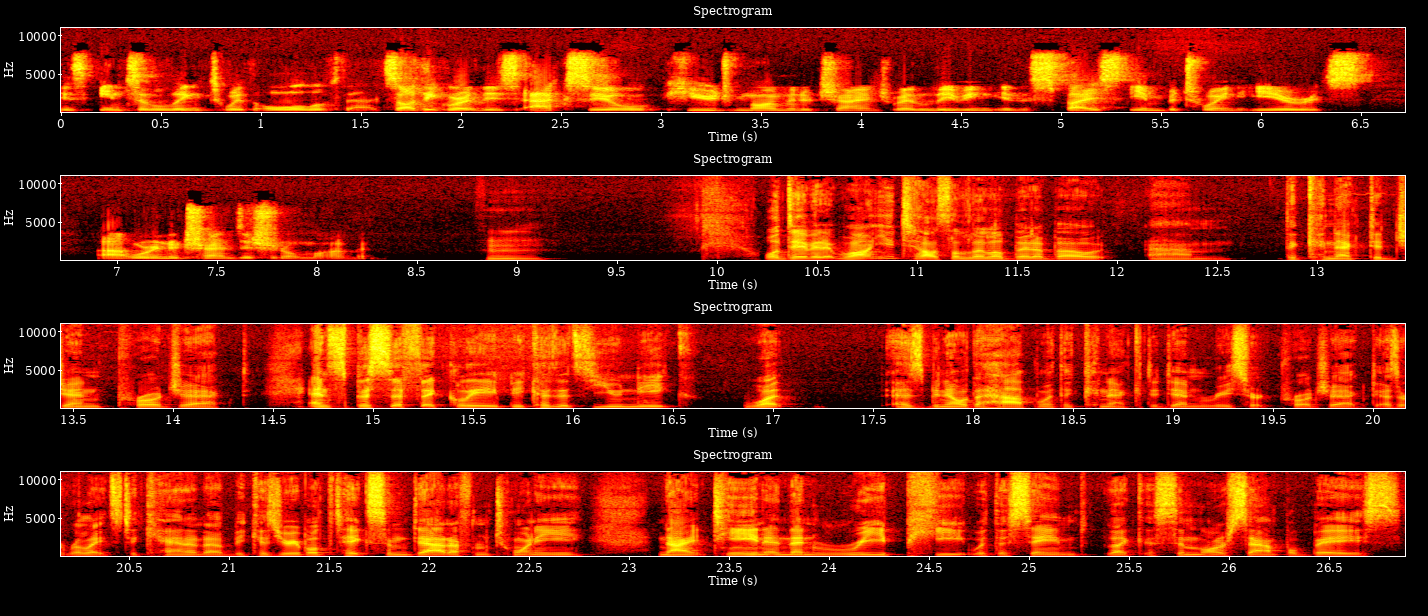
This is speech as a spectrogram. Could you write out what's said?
is interlinked with all of that. So I think we're at this axial, huge moment of change. We're living in the space in between eras. Uh, we're in a transitional moment. Hmm. Well, David, why don't you tell us a little bit about um, the Connected Gen project, and specifically because it's unique what has been able to happen with the Connected Gen research project as it relates to Canada, because you're able to take some data from 2019 and then repeat with the same, like a similar sample base,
